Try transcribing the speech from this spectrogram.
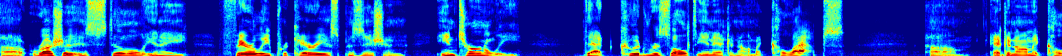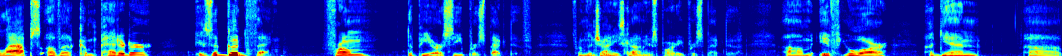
uh, Russia is still in a fairly precarious position internally that could result in economic collapse. Um, economic collapse of a competitor is a good thing from the PRC perspective, from the Chinese Communist Party perspective. Um, if you are, again, uh,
